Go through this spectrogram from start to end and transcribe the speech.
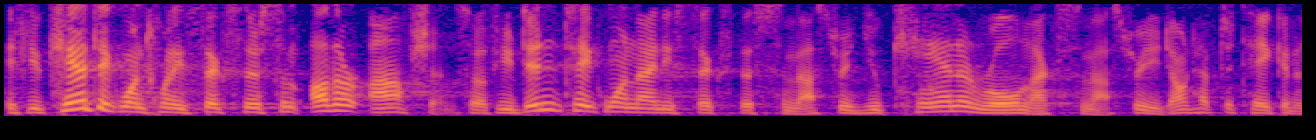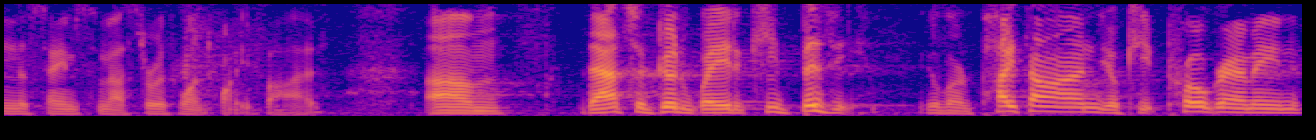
if you can't take 126, there's some other options. So if you didn't take 196 this semester, you can enroll next semester. You don't have to take it in the same semester with 125. Um, that's a good way to keep busy. You'll learn Python, you'll keep programming,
